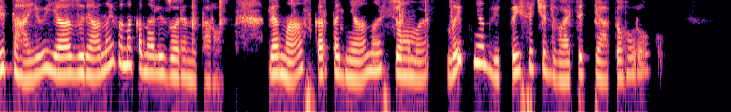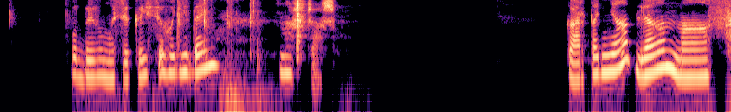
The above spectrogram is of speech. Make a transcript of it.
Вітаю, я Зоряна і ви на каналі Зоряне Таро. Для нас карта дня на 7 липня 2025 року. Подивимось, який сьогодні день. Ну що ж, карта дня для нас.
